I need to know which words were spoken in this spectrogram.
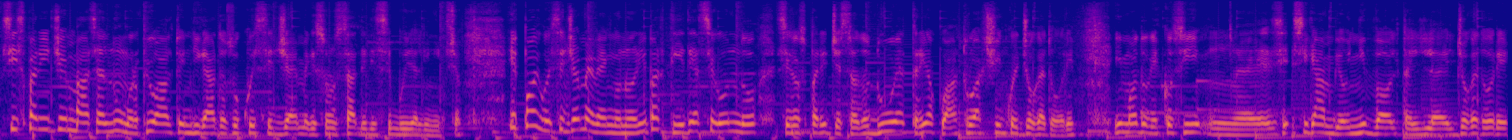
si spareggia in base al numero più alto indicato su queste gemme che sono state distribuite all'inizio. E poi queste gemme vengono ripartite a secondo se lo spareggio è stato 2, 3, 4 o a 5 giocatori, in modo che così mh, mm, si, si cambia ogni volta il, il giocatore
